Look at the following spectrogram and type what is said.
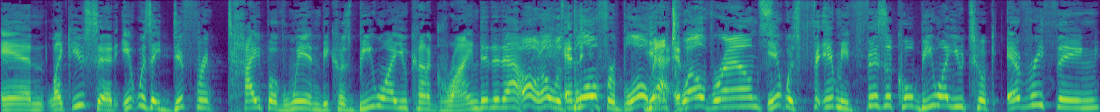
and like you said, it was a different type of win because BYU kind of grinded it out. Oh no, it was and blow for blow, yeah, man. Twelve rounds. It was. I mean, physical. BYU took everything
